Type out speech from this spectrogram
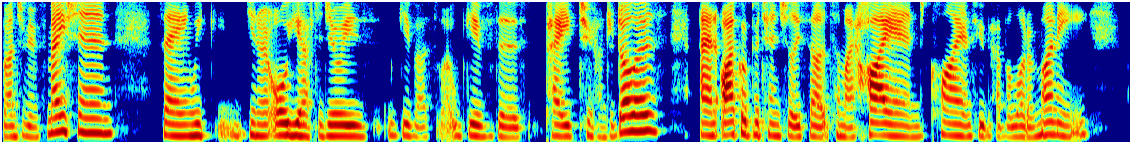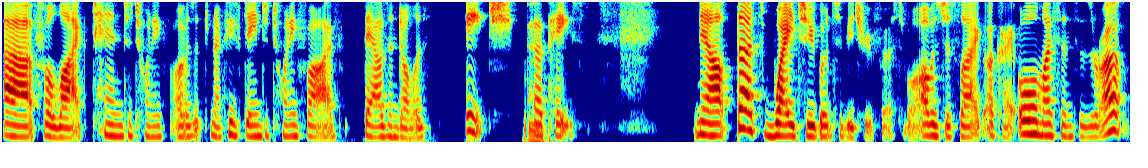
bunch of information saying we you know all you have to do is give us well, give the pay two hundred dollars and I could potentially sell it to my high end clients who have a lot of money uh for like ten to twenty or was it no fifteen to twenty five thousand dollars each per mm. piece. Now, that's way too good to be true, first of all. I was just like, okay, all my senses are up.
